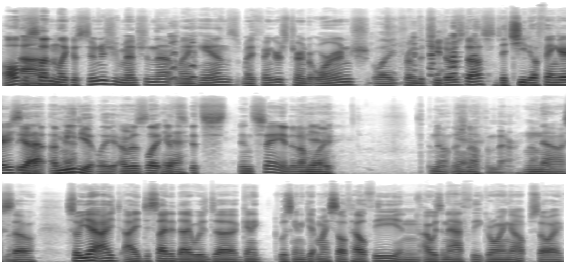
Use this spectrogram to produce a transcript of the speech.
All of a sudden, um, like as soon as you mentioned that, my hands, my fingers turned orange, like from the Cheetos dust. the Cheeto fingers, yeah, yeah, immediately. I was like, Yeah. it's it's insane, and I'm Yeah. like, no, there's nothing there. No, Nothing, so so yeah, I, I decided I was uh, gonna was gonna get myself healthy, and I was an athlete growing up, so I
